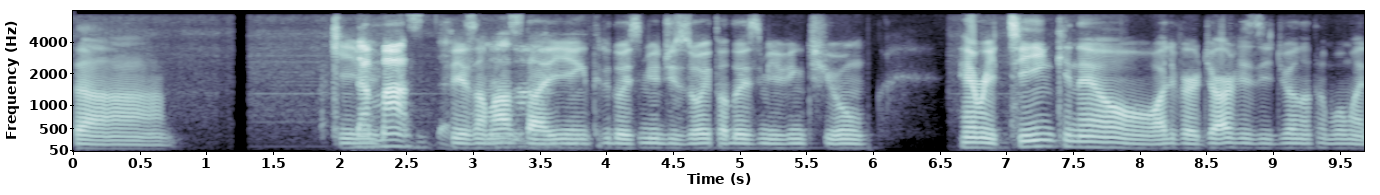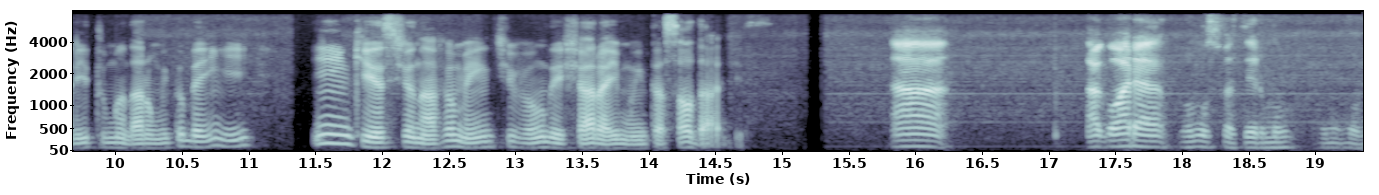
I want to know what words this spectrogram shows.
da que Da Mazda. fez a Mazda aí entre 2018 a 2021. Henry Tinknell, Oliver Jarvis e Jonathan Bomarito mandaram muito bem e, inquestionavelmente, vão deixar aí muitas saudades. Ah, agora vamos fazer um. um...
